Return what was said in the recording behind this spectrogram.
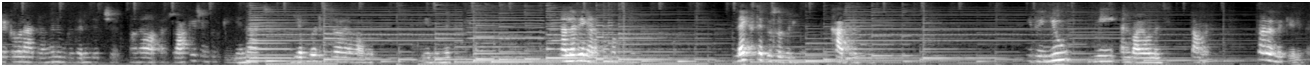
ரெக்கவர் ஆகுறாங்க நமக்கு தெரிஞ்சிச்சு ஆனா ராகேஷ் சங்கருக்கு என்ன எப்போ டிஸ்டர் ஆகாது எதுவுமே நல்லதே நடக்கும் நெக்ஸ்ட் எபிசோட் வரைக்கும் ஹாப்பி இது you me and biology Tamil தொடர்ந்து கேளுங்க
